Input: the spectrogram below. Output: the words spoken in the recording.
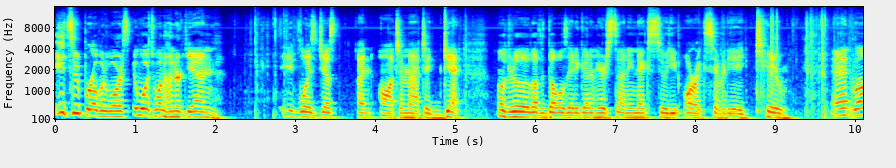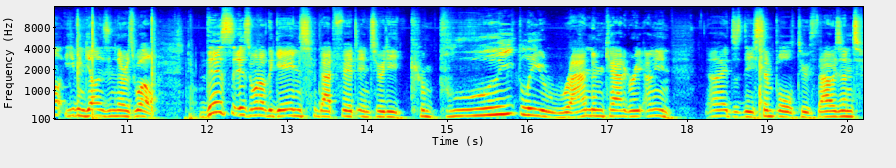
it's Super Robot Wars, it was 100 yen. It was just an automatic get. I would really love the double Zeta Gundam here standing next to the RX-78 too. And, well, even Evangelion's in there as well. This is one of the games that fit into the completely random category. I mean, uh, it's the Simple 2000.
